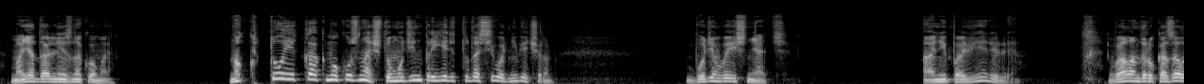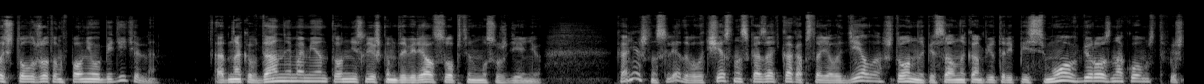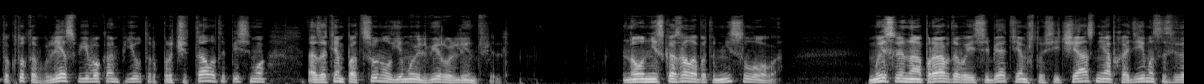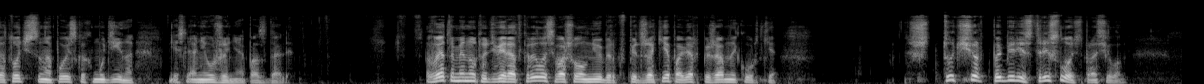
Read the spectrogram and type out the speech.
Моя дальняя знакомая. Но кто и как мог узнать, что Мудин приедет туда сегодня вечером? Будем выяснять. Они поверили. Валандеру казалось, что лжет он вполне убедительно, однако в данный момент он не слишком доверял собственному суждению. Конечно, следовало честно сказать, как обстояло дело, что он написал на компьютере письмо в бюро знакомств, и что кто-то влез в его компьютер, прочитал это письмо, а затем подсунул ему Эльвиру Линдфельд. Но он не сказал об этом ни слова, мысленно оправдывая себя тем, что сейчас необходимо сосредоточиться на поисках Мудина, если они уже не опоздали. В эту минуту дверь открылась, вошел Нюберг в пиджаке поверх пижамной куртки. «Что, черт побери, стряслось?» — спросил он.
